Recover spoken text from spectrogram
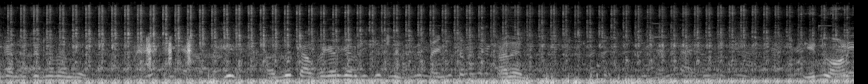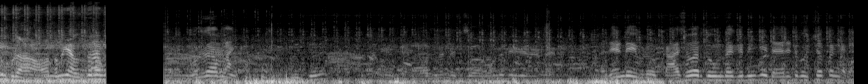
అనిపించట్లేదు అందులో అనిపించట్లేదు అదే. ఏంటి లోనకి ఇప్పుడు అవతలకి వెళ్తారా అదేండి ఇప్పుడు కాశీవారి తూము దగ్గర నుంచి డైరెక్ట్గా వచ్చేస్తాం కదా.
